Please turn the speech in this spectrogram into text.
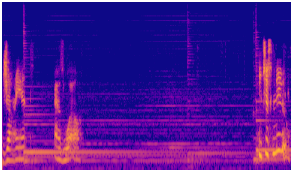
giant as well. He just knew.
